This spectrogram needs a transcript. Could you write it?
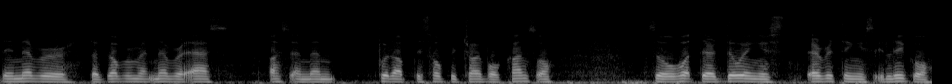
they never, the government never asked us and then put up this Hopi Tribal Council. So what they're doing is everything is illegal,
